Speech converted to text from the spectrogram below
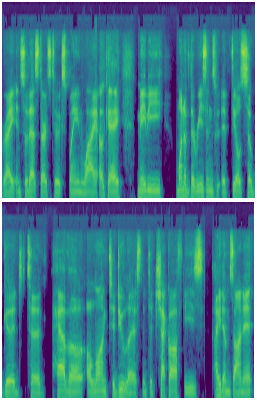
right? And so that starts to explain why okay maybe one of the reasons it feels so good to have a, a long to-do list and to check off these items on it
